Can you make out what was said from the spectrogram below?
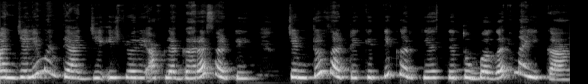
अंजली म्हणते आजी ईश्वरी आपल्या घरासाठी चिंटूसाठी किती करते असते तू बघत नाही का?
